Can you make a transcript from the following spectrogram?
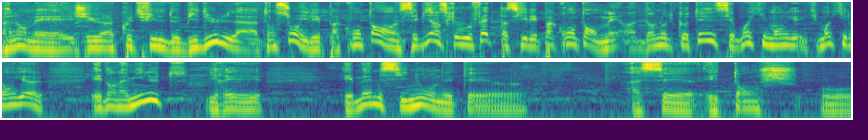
Ah non, mais j'ai eu un coup de fil de bidule, là, attention, il est pas content, hein. c'est bien ce que vous faites parce qu'il est pas content. Mais euh, d'un autre côté, c'est moi qui l'engueule. Et dans la minute, et même si nous, on était euh, assez étanches aux,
